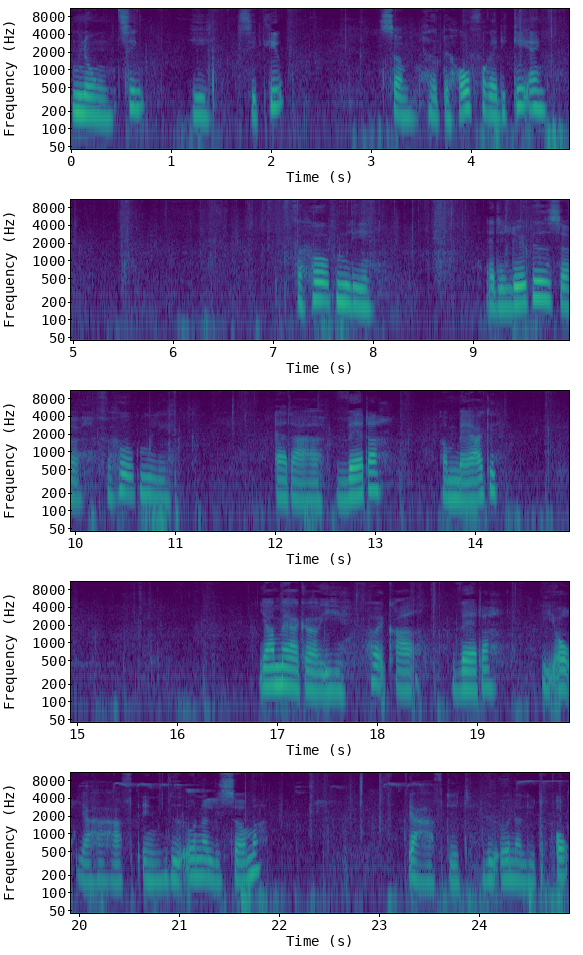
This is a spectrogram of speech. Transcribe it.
nogle ting i sit liv, som havde behov for redigering. Forhåbentlig er det lykkedes, og forhåbentlig er der vatter at mærke. Jeg mærker i høj grad vatter i år. Jeg har haft en vidunderlig sommer. Jeg har haft et vidunderligt år.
